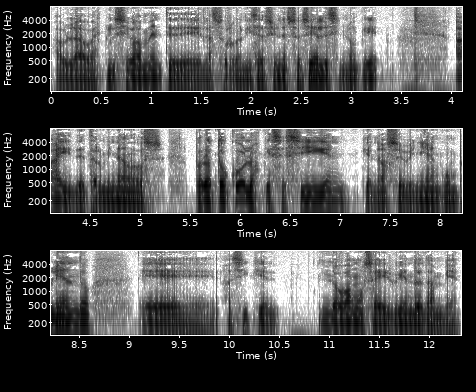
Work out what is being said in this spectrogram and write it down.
hablaba exclusivamente de las organizaciones sociales, sino que hay determinados protocolos que se siguen, que no se venían cumpliendo, eh, así que lo vamos a ir viendo también.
